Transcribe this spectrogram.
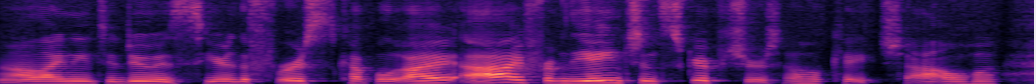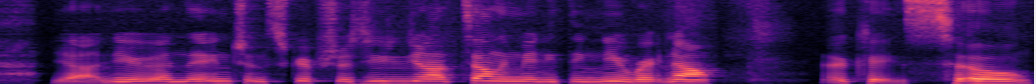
All I need to do is hear the first couple. I, I from the ancient scriptures. Okay, ciao. Yeah, you and the ancient scriptures. You're not telling me anything new right now. Okay, so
